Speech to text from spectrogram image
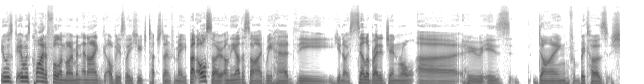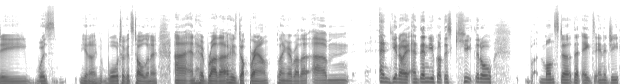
It was it was quite a full on moment, and I obviously a huge touchstone for me. But also on the other side, we had the you know celebrated general uh, who is dying because she was you know, war took its toll on her, uh, and her brother, who's Doc Brown, playing her brother. Um, and you know, and then you've got this cute little monster that eats energy.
